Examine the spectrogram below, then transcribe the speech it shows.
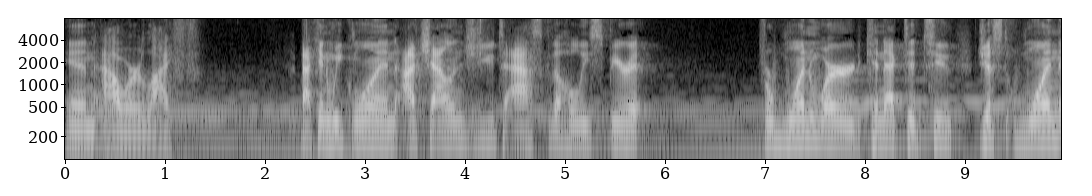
in our life. Back in week one, I challenged you to ask the Holy Spirit for one word connected to just one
